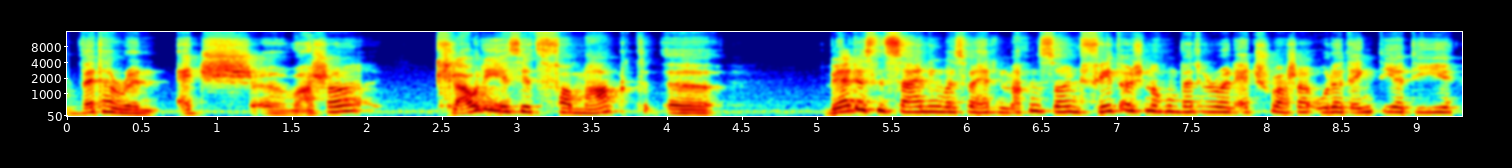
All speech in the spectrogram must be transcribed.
Veteran Edge äh, Rusher. Claudia ist jetzt vermarkt. Äh, Wäre das ein Signing, was wir hätten machen sollen? Fehlt euch noch ein Veteran Edge Rusher oder denkt ihr, die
